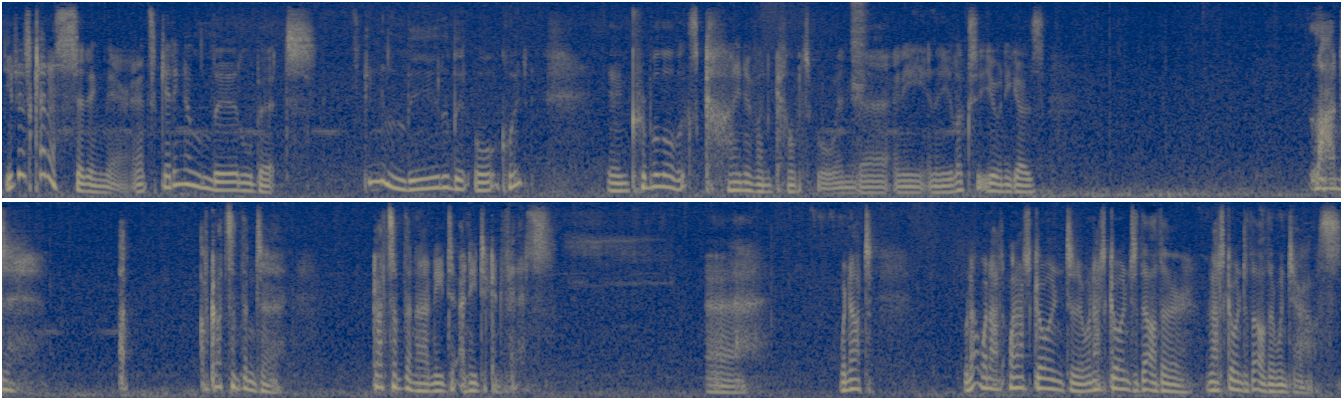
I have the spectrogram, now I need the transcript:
you're just kind of sitting there, and it's getting a little bit it's getting a little bit awkward. And Cribbalor looks kind of uncomfortable, and uh, and he and then he looks at you and he goes, "Lad, I've, I've got something to, got something I need to I need to confess. Uh, we're not, we're not, we're not, we're not going to, we're not going to the other, we're not going to the other winter house.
